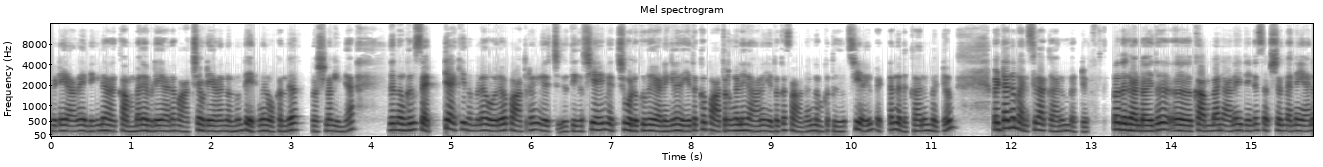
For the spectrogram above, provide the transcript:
എവിടെയാണ് അല്ലെങ്കിൽ കമ്മൽ എവിടെയാണ് വാച്ച് എവിടെയാണെന്നൊന്നും തിരഞ്ഞു നോക്കുന്നത് പ്രശ്നമില്ല. ഇത് നമുക്ക് സെറ്റാക്കി നമ്മൾ ഓരോ പാത്രം വെച്ച് തീർച്ചയായും വെച്ച് കൊടുക്കുകയാണെങ്കിൽ ഏതൊക്കെ പാത്രങ്ങളിലാണ് ഏതൊക്കെ സാധനം നമുക്ക് തീർച്ചയായും പെട്ടെന്ന് എടുക്കാനും പറ്റും പെട്ടെന്ന് മനസ്സിലാക്കാനും പറ്റും. അപ്പോൾ അത് കണ്ടോ ഇത് കമ്മലാണ്. ഇതിന്റെ സെക്ഷൻ തന്നെ ഞാൻ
